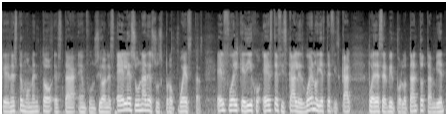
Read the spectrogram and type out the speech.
que en este momento está en funciones. Él es una de sus propuestas. Él fue el que dijo, este fiscal es bueno y este fiscal puede servir. Por lo tanto, también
